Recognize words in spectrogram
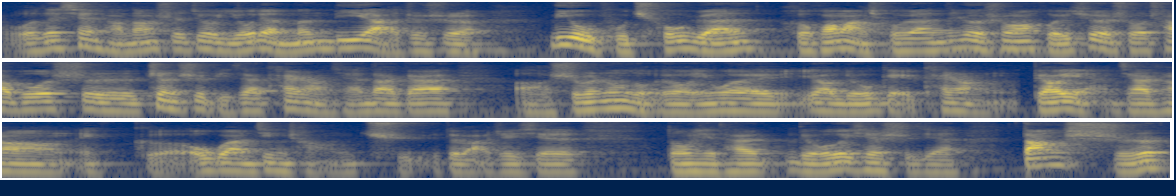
我在现场当时就有点懵逼啊，就是。利物浦球员和皇马球员热身完回去的时候，差不多是正式比赛开场前大概啊十分钟左右，因为要留给开场表演，加上那个欧冠进场曲，对吧？这些东西他留了一些时间。当时，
